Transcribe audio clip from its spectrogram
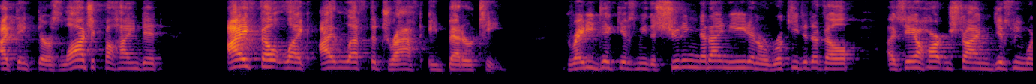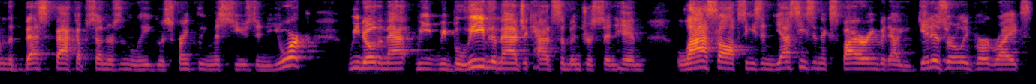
I think there's logic behind it. I felt like i left the draft a better team. Grady dick gives me the shooting that i need and a rookie to develop Isaiah Hartenstein gives me one of the best backup centers in the league. Was frankly misused in New York. We know the mat. We we believe the Magic had some interest in him last offseason. Yes, he's an expiring, but now you get his early bird rights.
